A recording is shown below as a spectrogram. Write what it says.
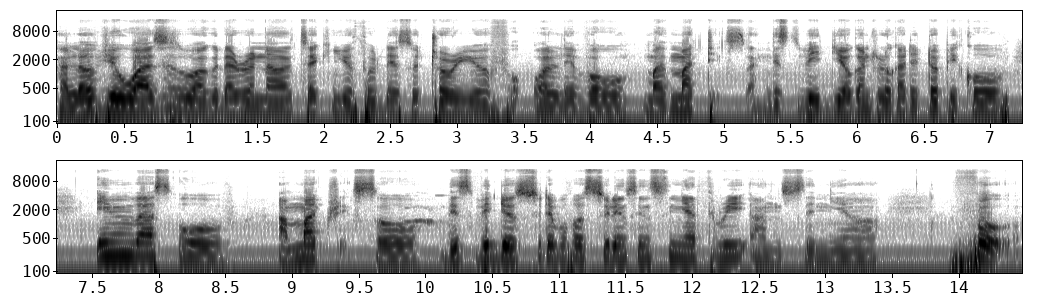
Hello viewers, this is Wagoda Ronald taking you through this tutorial for O level mathematics and this video we're going to look at the topic of inverse of a matrix. So this video is suitable for students in senior 3 and senior 4.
